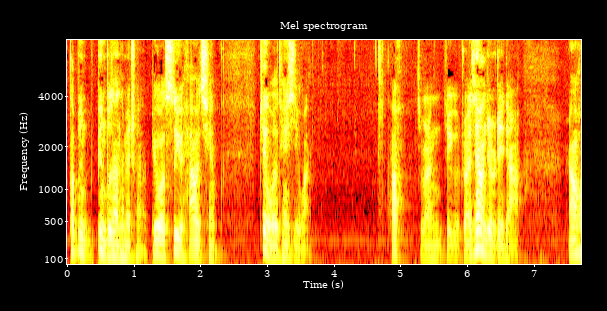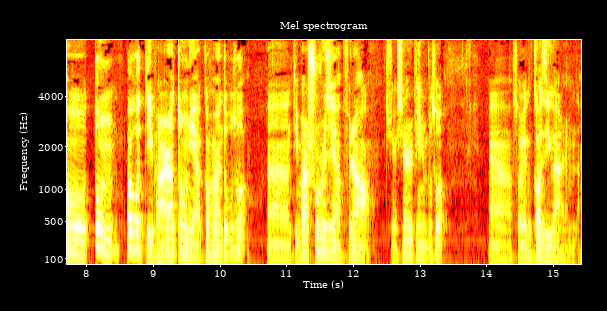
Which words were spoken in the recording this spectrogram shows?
它并并不算特别沉，比我思域还要轻，这个我都挺喜欢。好。基本上这个转向就是这点儿，然后动包括底盘啊、动力啊各方面都不错，嗯，底盘舒适性非常好，这个行驶品质不错，嗯，所谓的高级感什么的，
